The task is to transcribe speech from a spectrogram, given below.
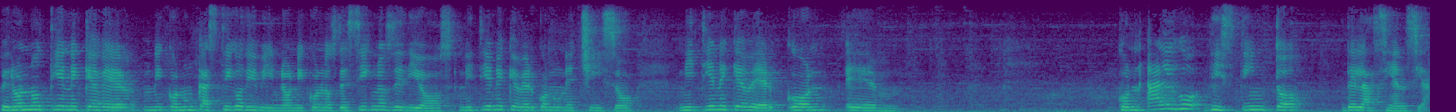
pero no tiene que ver ni con un castigo divino, ni con los designios de Dios, ni tiene que ver con un hechizo, ni tiene que ver con... Em, con algo distinto de la ciencia.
